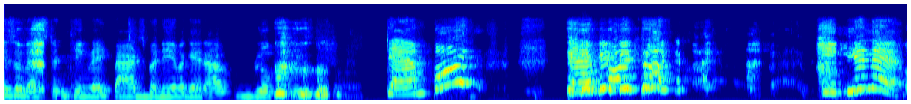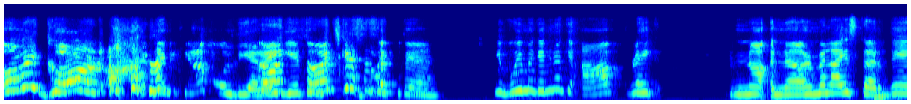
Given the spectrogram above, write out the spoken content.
is a western thing right pad بنے وغیرہ لوگ ٹیمپون کہتی آپ نارملائز کر دیں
